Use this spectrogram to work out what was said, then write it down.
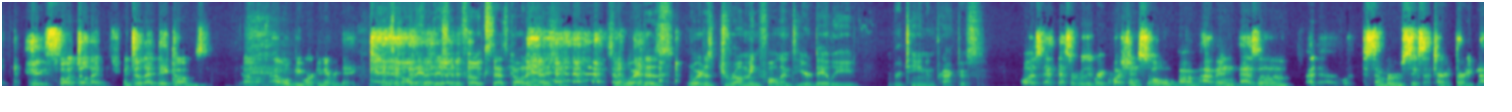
So until that until that day comes um, i will be working every day. That's called ambition folks. That's called ambition. So where does where does drumming fall into your daily routine and practice? Well, that's a really great question. So um, I've been as of uh, what, December 6th, I turned 39.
